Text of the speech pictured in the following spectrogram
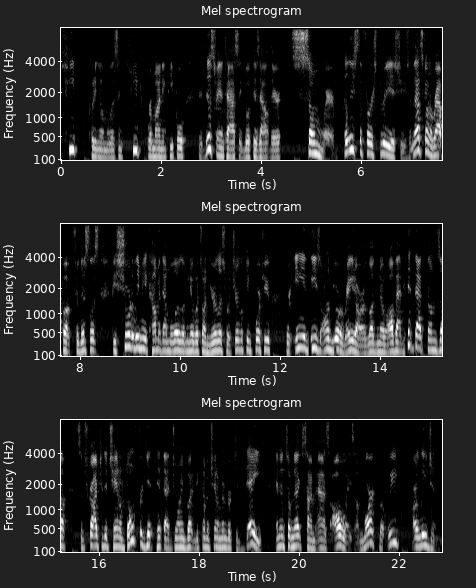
keep putting it on the list and keep reminding people that this fantastic book is out there somewhere, at least the first three issues. And that's going to wrap up for this list. Be sure to leave me a comment down below. Let me know what's on your list, what you're looking forward to, or any of these on your radar. I'd love to know all that. Hit that thumbs up, subscribe to the channel. Don't forget to hit that join button, become a channel member today. And until next time, as always, I'm Mark, but we are Legion.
